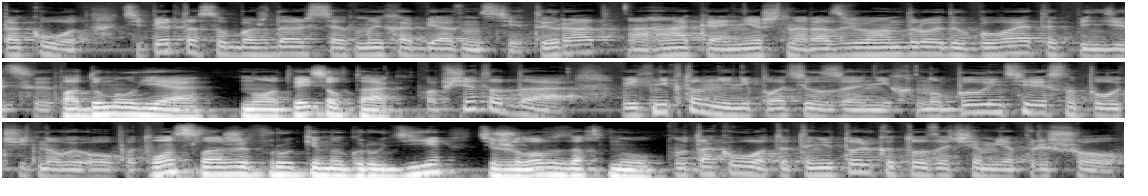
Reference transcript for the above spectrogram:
Так вот, теперь ты освобождаешься от моих обязанностей. Ты рад? Ага, конечно, разве у андроидов бывает аппендицит? Подумал я, но ответил так. Вообще-то да, ведь никто мне не платил за них, но было интересно получить новый опыт. Он, сложив руки на груди, тяжело вздохнул. Ну так вот, это не только то, зачем я пришел.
